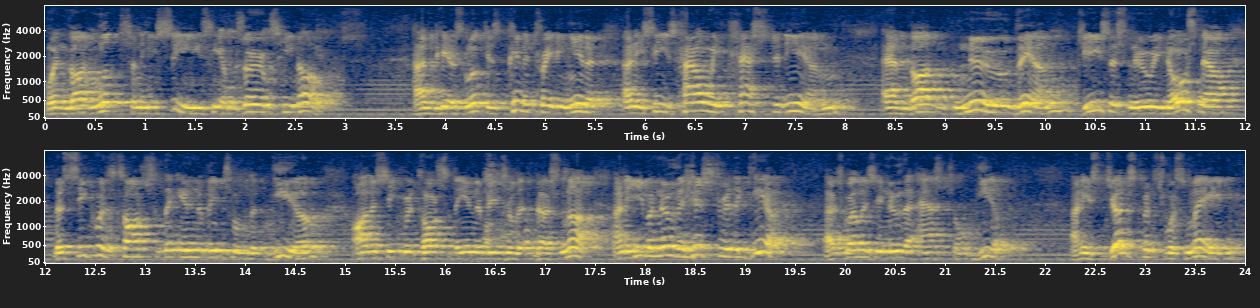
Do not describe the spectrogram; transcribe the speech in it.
When God looks and he sees, he observes, he knows. And his look is penetrating in it, and he sees how we cast it in. And God knew then, Jesus knew, he knows now, the secret thoughts of the individual that give are the secret thoughts of the individual that does not. And he even knew the history of the gift, as well as he knew the actual gift. And his judgments was made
